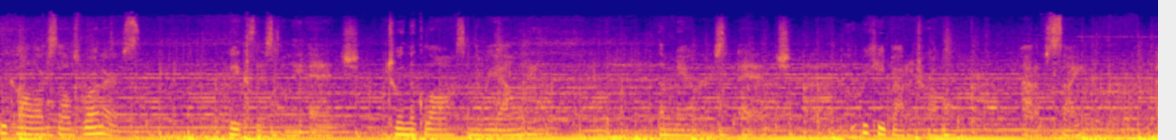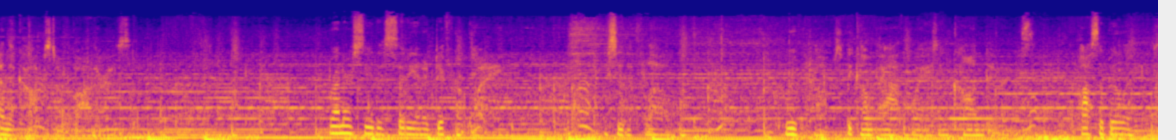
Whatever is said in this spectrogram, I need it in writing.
We call ourselves runners. We exist on the edge, between the gloss and the reality. The mirror's edge. We keep out of trouble, out of sight, and the cops don't bother us. Runners see the city in a different way. We see the flow. Rooftops become pathways and conduits, possibilities,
